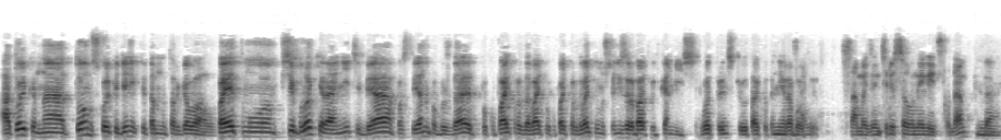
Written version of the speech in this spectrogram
а только на том, сколько денег ты там наторговал. Поэтому все брокеры, они тебя постоянно побуждают покупать, продавать, покупать, продавать, потому что они зарабатывают комиссии. Вот, в принципе, вот так вот они работают. Самые заинтересованные лица, да? Да.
